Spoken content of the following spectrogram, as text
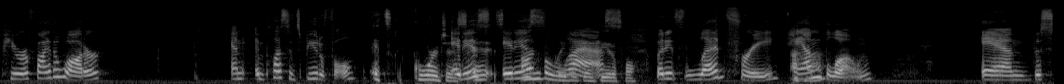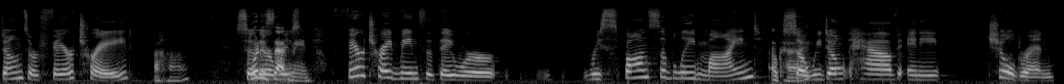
purify the water, and, and plus it's beautiful. It's gorgeous. It is. It's it is unbelievably glass, beautiful. Uh-huh. but it's lead-free, hand-blown, and the stones are fair trade. Uh huh. So What does that mean? Fair trade means that they were responsibly mined. Okay. So we don't have any children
